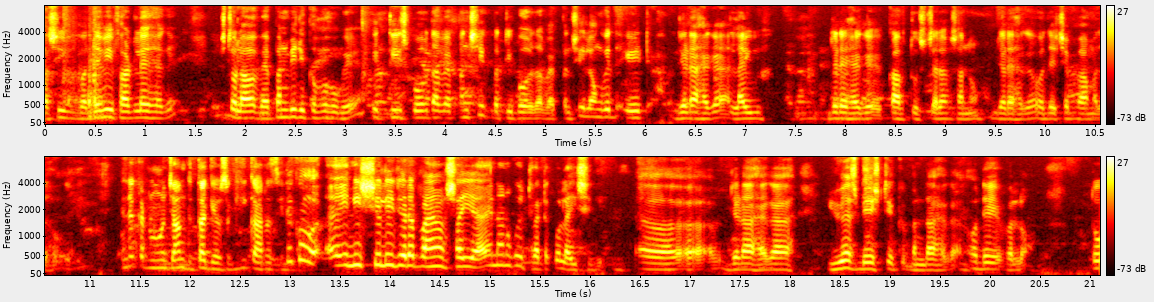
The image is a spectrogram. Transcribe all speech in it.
ਅਸੀਂ ਬੰਦੇ ਵੀ ਫੜ ਲਏ ਹੈਗੇ। ਇਸ ਤੋਂ ਇਲਾਵਾ ਵੈਪਨ ਵੀ ਰਿਕਵਰ ਹੋ ਗਏ। ਇੱਕ 30 ਬੋਰ ਦਾ ਵੈਪਨ ਸੀ ਇੱਕ 32 ਬੋਰ ਦਾ ਵੈਪਨ ਸੀ ਅਲੋਂਗ ਵਿਦ 8 ਜਿਹੜਾ ਹੈਗਾ ਲਾਈਵ ਜਿਹੜੇ ਹੈਗੇ ਕਾਰਤੂਸ ਤਰ੍ਹਾਂ ਸਾਨੂੰ ਜਿਹੜਾ ਹੈਗਾ ਉਹਦੇ ਚ ਬਰਾਮਦ ਹੋ ਗਏ। ਇਹਨਾਂ ਘਟਨਾ ਨੂੰ ਅੰਜਾਮ ਦਿੱਤਾ ਗਿਆ ਸੀ ਕੀ ਕਾਰਨ ਸੀ? ਦੇਖੋ ਇਨੀਸ਼ੀਅਲੀ ਜਿਹੜਾ ਪਾਇਮ ਆ ਇਹਨਾਂ ਨੂੰ ਕੋਈ ਥ੍ਰੈਟ ਕੋਲ ਆਈ ਸੀਗੀ। ਜਿਹੜਾ ਹੈਗਾ ਯੂਐਸ ਬੇਸਡ ਇੱਕ ਬੰਦਾ ਹੈਗਾ ਉਹਦੇ ਵੱਲੋਂ। ਤੋ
